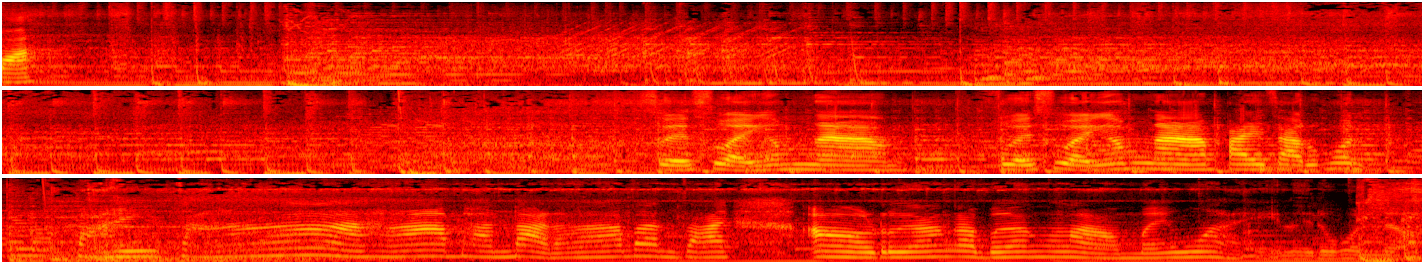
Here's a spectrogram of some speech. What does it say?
มา สวยๆงามๆสวยๆงามๆไปจ้าทุกคนไปจ้าห้าพันบาทห้าพันใจเอาเรื่องกับเบื้องราวไม่ไหวเลยทุกคนเนาะ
